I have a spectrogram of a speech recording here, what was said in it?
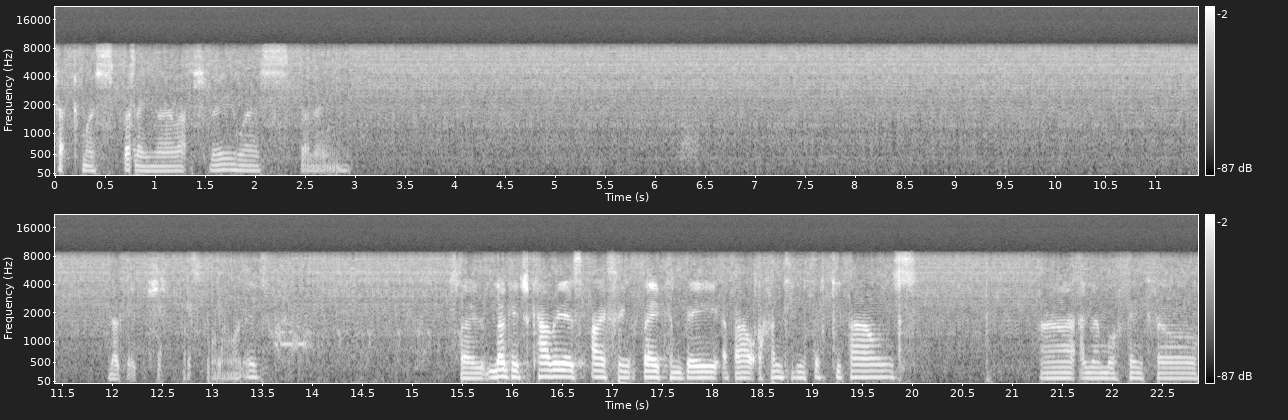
check my spelling there actually, where's spelling? luggage. That's what I wanted. So luggage carriers, I think they can be about 150 pounds. Uh, and then we'll think of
